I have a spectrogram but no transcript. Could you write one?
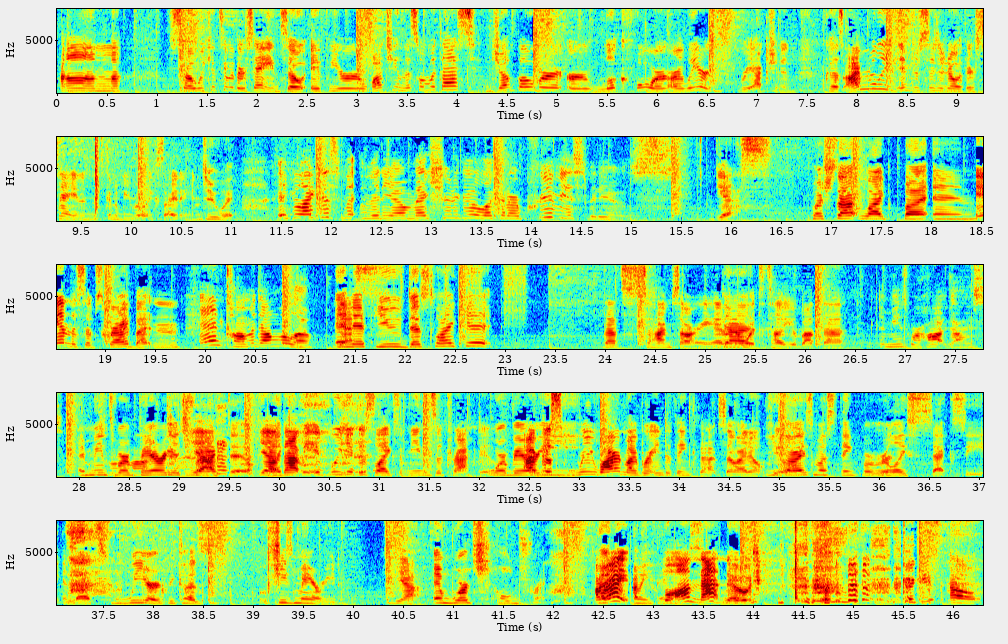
Um, so we can see what they're saying. So if you're watching this one with us, jump over or look for our lyrics reaction because I'm really interested to know what they're saying and it's going to be really exciting. Do it. If you like this video, make sure to go look at our previous videos Yes. Push that like button. And the subscribe button. and comment down below. And Yes. if you dislike it, That's I'm sorry. I don't That- know what to tell you about that. It means we're hot, guys. it means So we're very attractive. Yeah, Like, that mean, if we get dislikes, it means attractive. We're very. I've just rewired my brain to think that, so I don't feel. You guys must think we're really sexy, and that's weird because she's married Yeah. and we're children. All I- right. I mean, well, on that note, cookies out.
